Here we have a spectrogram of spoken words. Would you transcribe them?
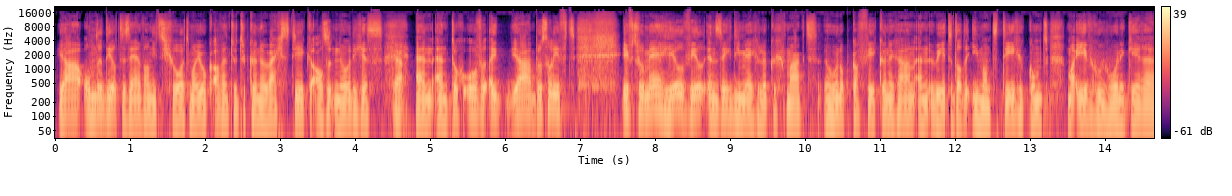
ja, onderdeel te zijn van iets groot, maar je ook af en toe te kunnen wegsteken als het nodig is. Ja. En, en toch over... Eh, ja, Brussel heeft, heeft voor mij heel veel in zich die mij gelukkig maakt. Gewoon op café kunnen gaan en weten dat er iemand tegenkomt, maar even goed gewoon een keer uh,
